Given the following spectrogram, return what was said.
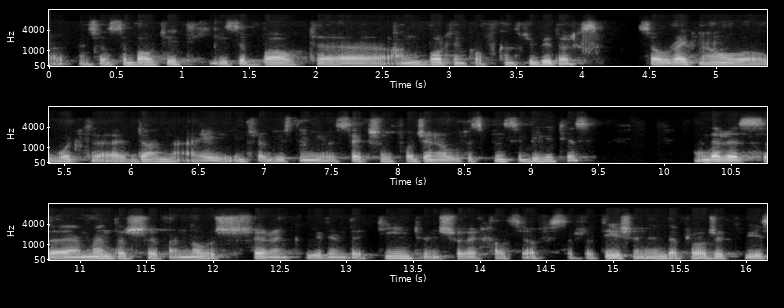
uh, concerns about it, is about uh, onboarding of contributors. So right now, what I've done, I introduced a new section for general responsibilities. And there is uh, mentorship and knowledge sharing within the team to ensure a healthy officer rotation in the project with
